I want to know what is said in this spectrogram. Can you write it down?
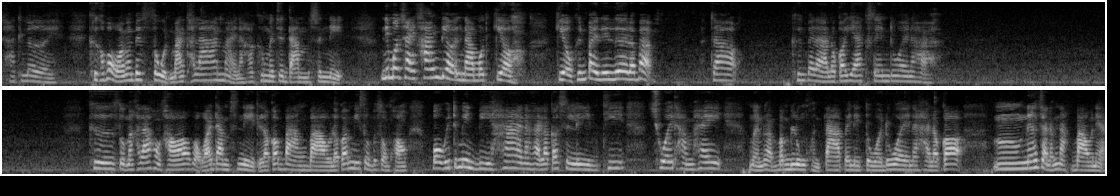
ชัดเลย คือเขาบอกว่ามันเป็นสูตรมาคาร่านใหม่นะคะ คือมันจะดำสนิท นี่มดใช้ข้างเดียวเองนะมดเกี่ยว เกี่ยวขึ้นไปเรื่อยๆ แล้วแบบ พระเจ้าขึ้นไปแล้ว แล้วก็แยกเส้นด้วยนะคะ คือสูตรมาคาร่าของเขาบอกว่าดำสนิทแล้วก็บางเบา แล้วก็มีส่วนผสมของโปรวิตามิน B5 นะคะ แล้วก็ซิลีนที่ช่วยทำให้เหมือนแบบบำรุงขนตาไปในตัวด้วยนะคะ แล้วก็เนื่องจากน้ำหนักเบาเนี่ย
